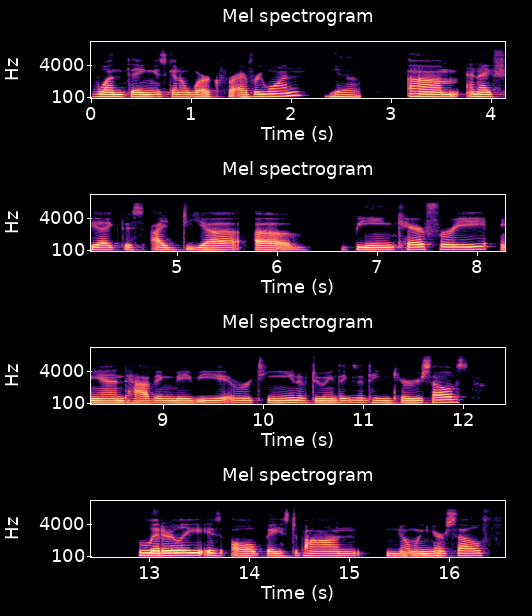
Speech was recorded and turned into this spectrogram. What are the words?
one thing is going to work for everyone. Yeah. Um, and I feel like this idea of being carefree and having maybe a routine of doing things and taking care of yourselves literally is all based upon knowing yourself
